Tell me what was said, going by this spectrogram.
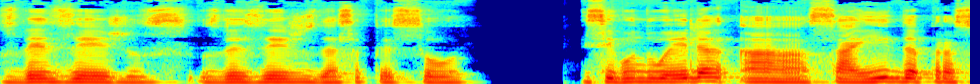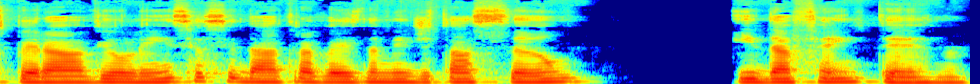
os desejos, os desejos dessa pessoa. E segundo ele, a saída para superar a violência se dá através da meditação e da fé interna.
